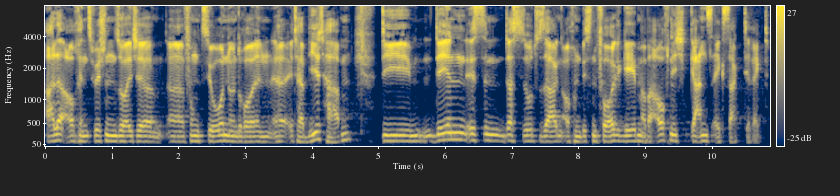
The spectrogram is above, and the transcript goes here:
alle auch inzwischen solche äh, Funktionen und Rollen äh, etabliert haben. Die, denen ist das sozusagen auch ein bisschen vorgegeben, aber auch nicht ganz exakt direkt.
